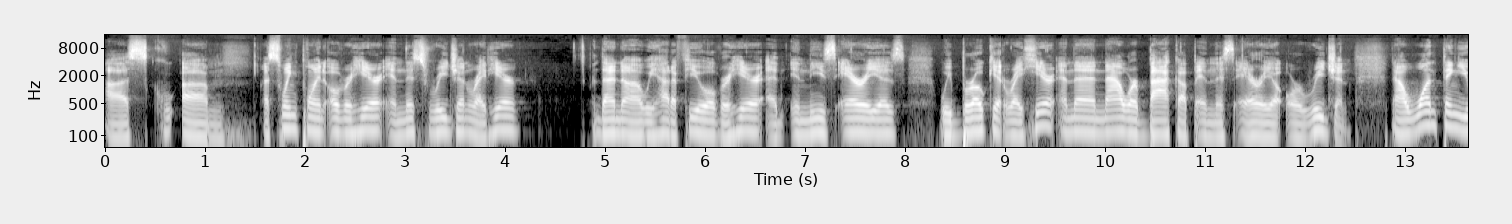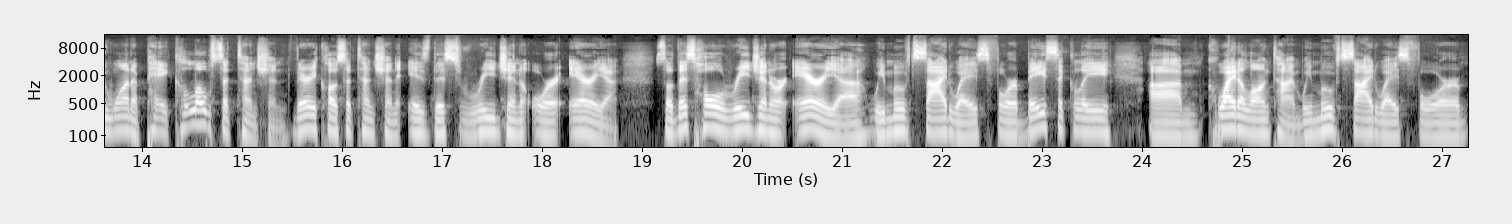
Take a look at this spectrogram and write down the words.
uh, um, a swing point over here in this region right here. Then uh, we had a few over here at, in these areas. We broke it right here, and then now we're back up in this area or region. Now, one thing you want to pay close attention, very close attention, is this region or area. So, this whole region or area, we moved sideways for basically um, quite a long time. We moved sideways for,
